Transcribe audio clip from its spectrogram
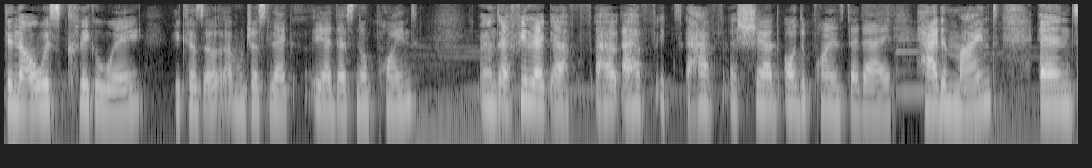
then I always click away because I'm just like, yeah, there's no point. And I feel like I've, I have, I have, I have shared all the points that I had in mind. And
